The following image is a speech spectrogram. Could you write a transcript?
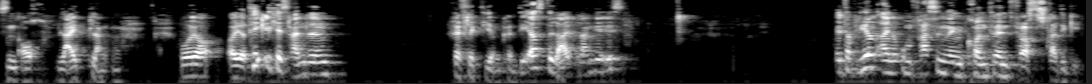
Das sind auch Leitplanken, wo ihr euer tägliches Handeln reflektieren könnt. Die erste Leitplanke ist, etablieren eine umfassende Content-First-Strategie.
